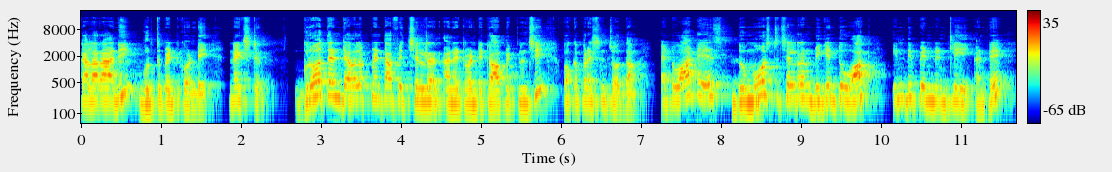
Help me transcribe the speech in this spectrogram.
కలరా అని గుర్తుపెట్టుకోండి. Next growth and development of a children అనేటువంటి టాపిక్ నుంచి ఒక ప్రశ్న చూద్దాం. At what age do most children begin to walk independently? అంటే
